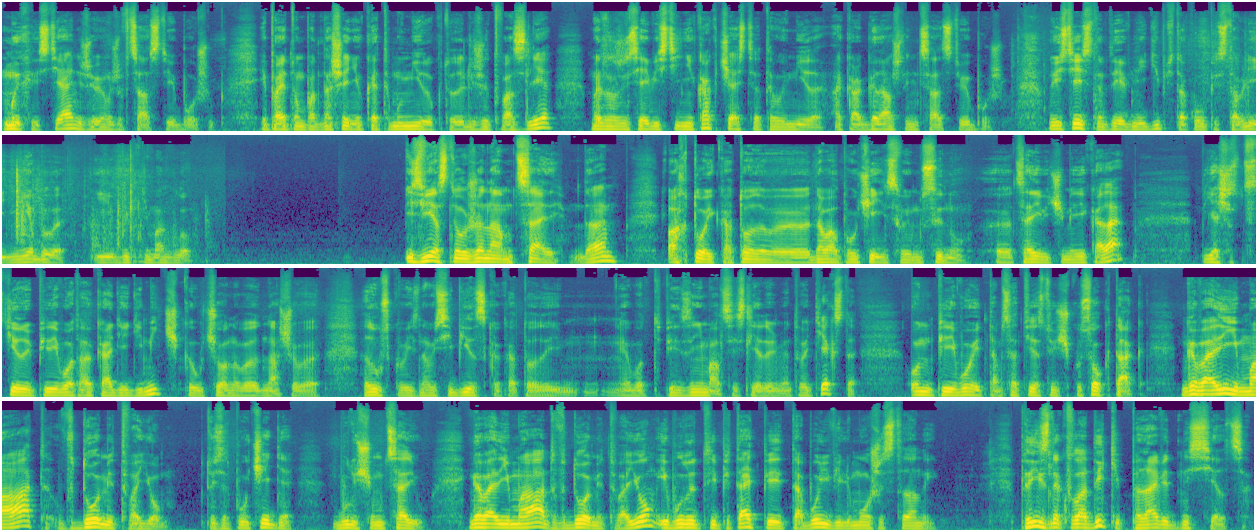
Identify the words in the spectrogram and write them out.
мы, христиане, живем уже в Царстве Божьем. И поэтому по отношению к этому миру, который лежит во зле, мы должны себя вести не как часть этого мира, а как граждане Царствия Божьего. Но, естественно, в Древнем Египте такого представления не было и быть не могло. Известный уже нам царь, да, Ахтой, которого давал поучение своему сыну э, царевичу Мерикара – я сейчас цитирую перевод Аркадия Демитчика, ученого нашего русского из Новосибирска, который вот занимался исследованием этого текста, он переводит там соответствующий кусок так. «Говори, Маат, в доме твоем». То есть это поучение будущему царю. «Говори, Маат, в доме твоем, и будут трепетать перед тобой вельможи страны». Признак владыки – праведность сердца.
